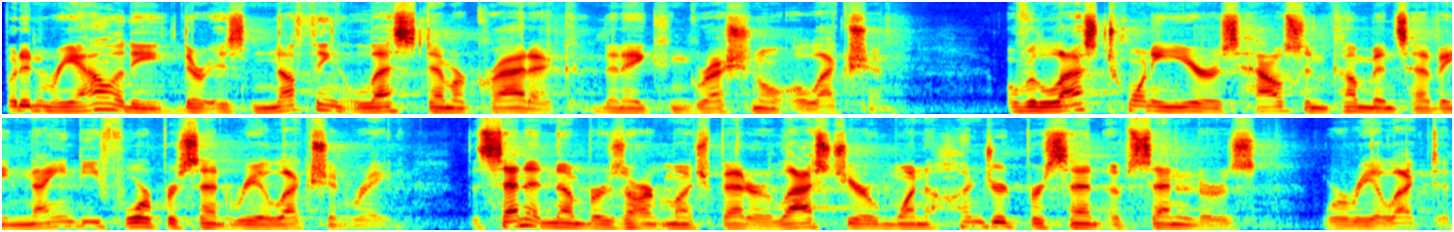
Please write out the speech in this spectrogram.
But in reality, there is nothing less democratic than a congressional election. Over the last 20 years, House incumbents have a 94% reelection rate. The Senate numbers aren't much better. Last year, 100% of senators were reelected.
